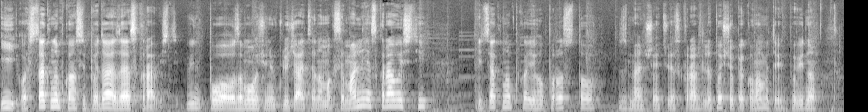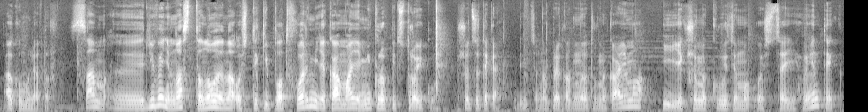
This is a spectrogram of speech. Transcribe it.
І ось ця кнопка у нас відповідає за яскравість. Він по замовченню включається на максимальній яскравості, і ця кнопка його просто зменшує цю яскравість для того, щоб економити відповідно акумулятор. Сам е, рівень у нас встановлений на ось такій платформі, яка має мікропідстройку. Що це таке? Дивіться, наприклад, ми от вмикаємо, і якщо ми крутимо ось цей гвинтик,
